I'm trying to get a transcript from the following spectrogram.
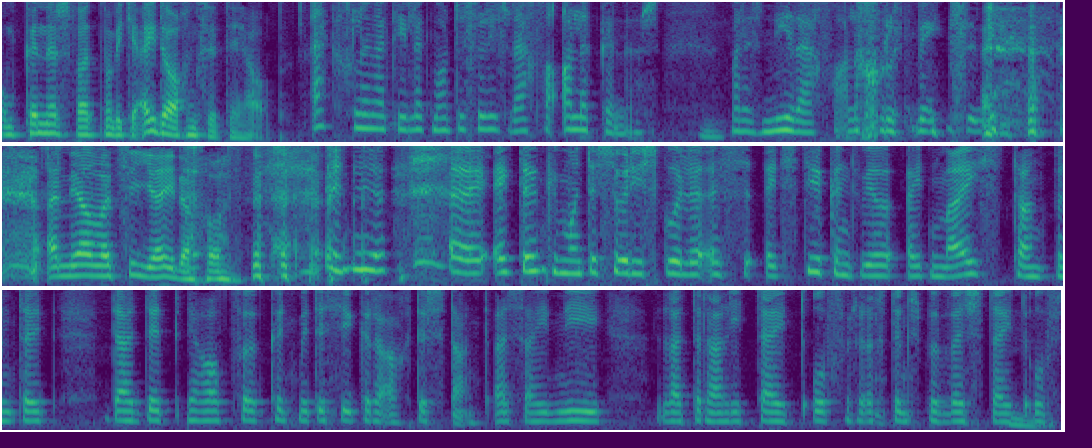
om kinders wat 'n bietjie uitdagings het te help. Ek glo natuurlik Montessori is reg vir alle kinders, hmm. maar dit is nie reg vir alle groot mense nie. Anel, wat sê jy daaroor? nee, uh, ek dink Montessori skole is uitstekend weer uit my standpunt uit dat dit help vir 'n kind met 'n sekere agterstand as hy nie lateraliteit of rigtingsbewustheid hmm. of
